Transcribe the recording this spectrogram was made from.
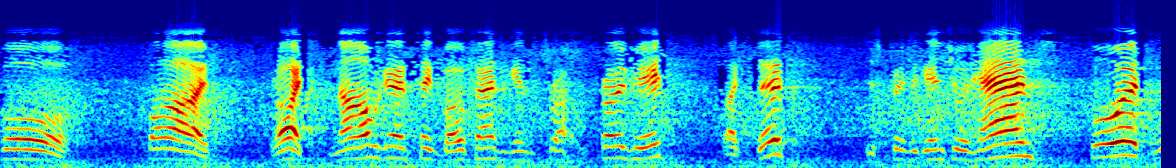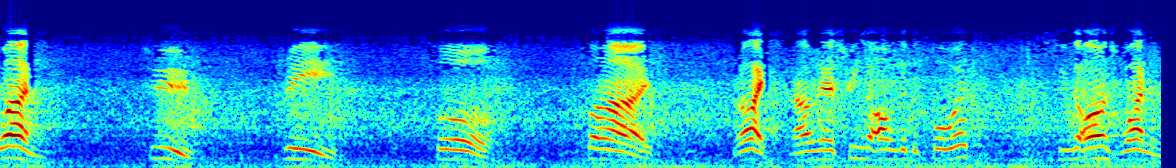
four, five. Right, now we're going to take both hands against the front of your head, like this. Just press against your hands, forward. One, two, three, four, five. Right, now we're going to swing the arms a bit forward. Swing the arms, one,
